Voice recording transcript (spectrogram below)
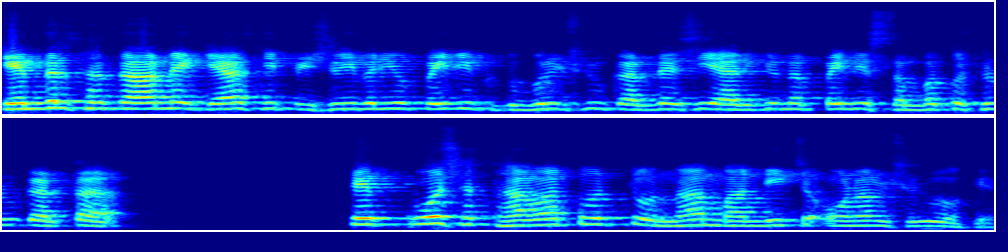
ਕੇਂਦਰ ਸਰਕਾਰ ਨੇ ਕਿਹਾ ਸੀ, ਪਿਛਲੀ ਵਾਰੀ ਉਹ ਪਹਿਲੀ ਅਕਤੂਬਰ ਨੂੰ ਸ਼ੁਰੂ ਕਰਦੇ ਸੀ, ਐਤਕੀ ਉਹਨਾਂ ਪਹਿਲੀ ਸਤੰਬਰ ਤੋਂ ਸ਼ੁਰੂ ਕਰਤਾ। ਤੇ ਕੁਝ ਥਾਵਾਂ ਤੋਂ ਝੋਨਾ ਮੰਡੀ 'ਚ ਆਉਣਾ ਵੀ ਸ਼ੁਰੂ ਹੋ ਗਿਆ।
